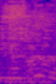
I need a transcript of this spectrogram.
Summoner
